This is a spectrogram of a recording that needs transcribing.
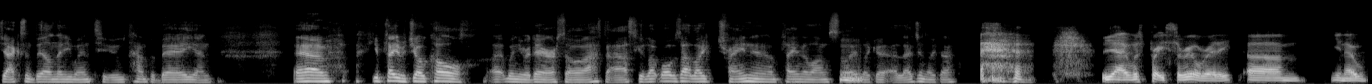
Jacksonville, and then you went to Tampa Bay, and um, you played with Joe Cole uh, when you were there. So I have to ask you, like, what was that like training and playing alongside mm. like a, a, legend like that? yeah, it was pretty surreal, really. Um, you know,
